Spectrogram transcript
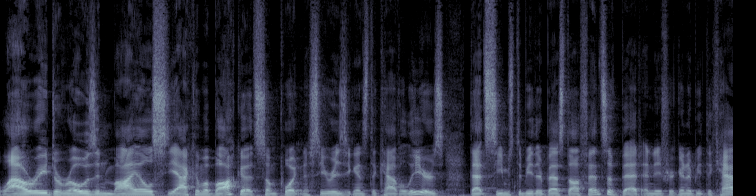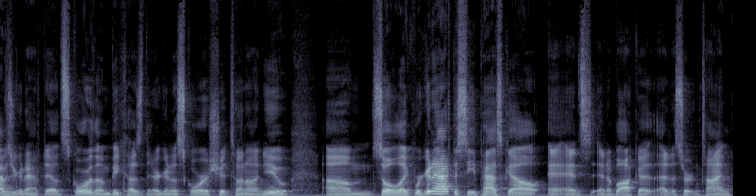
Lowry, DeRozan, Miles, Siakam, Ibaka at some point in a series against the Cavaliers, that seems to be their best offensive bet. And if you're going to beat the Cavs, you're going to have to outscore them because they're going to score a shit ton on you. Um, so like we're going to have to see Pascal and, and Ibaka at a certain time.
